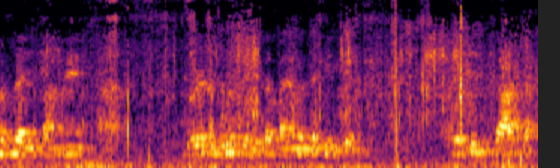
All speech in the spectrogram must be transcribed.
مسئلہ اسلام میں بڑے نمبر سے لے کر قیامت تک کے لیے ویسے بداعت کا ہے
